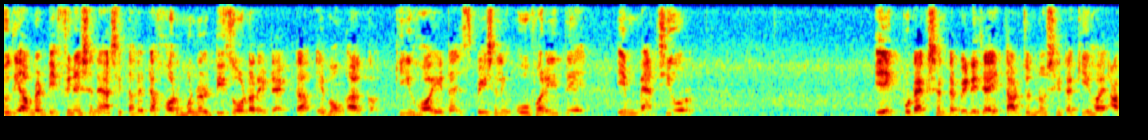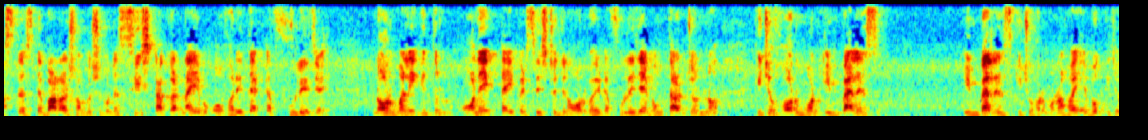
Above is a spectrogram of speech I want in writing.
যদি আমরা ডেফিনেশনে আসি, তাহলে এটা হরমোনাল ডিসঅর্ডার এটা একটা এবং কি হয় এটা স্পেশালি ওভারিতে ইম্যাচিওর এগ প্রোডাকশনটা বেড়ে যায়। তার জন্য সেটা কি হয়? আস্তে আস্তে বাড়ার সঙ্গে সঙ্গে ওটা সিস্ট আকার নাই এবং ওভারিতে একটা ফুলে যায়। নর্মালি কিন্তু অনেক টাইপের সিস্টের জন্য ওভারিটা ফুলে যায় এবং তার জন্য কিছু হরমোন ইমব্যালেন্স ইমব্যালেন্স কিছু হরমোন হয় এবং কিছু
